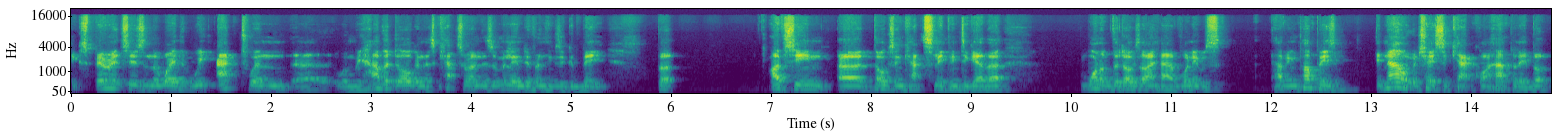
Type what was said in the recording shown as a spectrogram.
experiences and the way that we act when uh, when we have a dog and there's cats around. There's a million different things it could be, but I've seen uh, dogs and cats sleeping together. One of the dogs I have, when it was having puppies, it, now it would chase a cat quite happily, but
